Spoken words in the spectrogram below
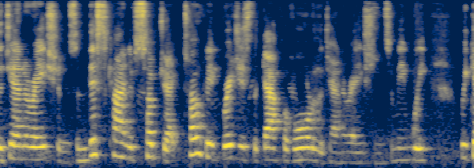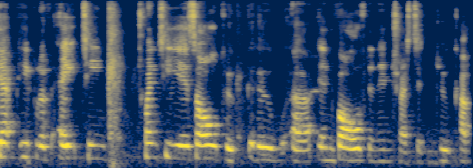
the generations and this kind of subject totally bridges the gap of all of the generations i mean we we get people of 18 20 years old who who uh, involved and interested and who come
